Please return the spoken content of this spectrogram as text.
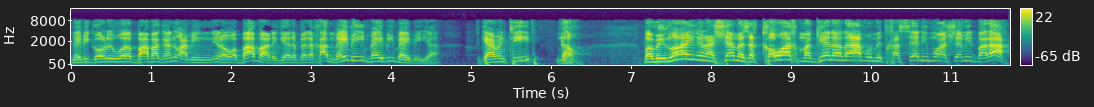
Maybe go to a uh, Baba Ganu. I mean, you know, a Baba to get a better Maybe, maybe, maybe, yeah. Guaranteed? No. But relying on Hashem as a koach magen alav u'mitchaser Hashem yitbarach.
